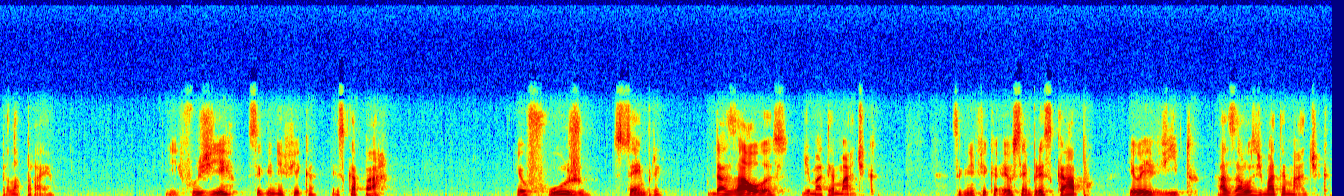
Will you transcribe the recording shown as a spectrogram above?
pela praia. E fugir significa escapar. Eu fujo sempre das aulas de matemática. Significa eu sempre escapo, eu evito as aulas de matemática.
